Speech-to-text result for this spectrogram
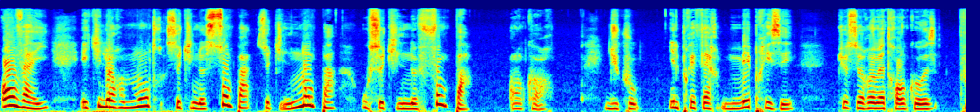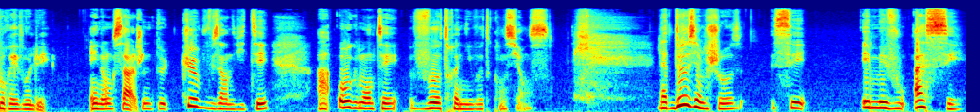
envahis et qui leur montre ce qu'ils ne sont pas, ce qu'ils n'ont pas ou ce qu'ils ne font pas encore. Du coup, ils préfèrent mépriser que se remettre en cause pour évoluer. Et donc ça, je ne peux que vous inviter à augmenter votre niveau de conscience. La deuxième chose, c'est aimez-vous assez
